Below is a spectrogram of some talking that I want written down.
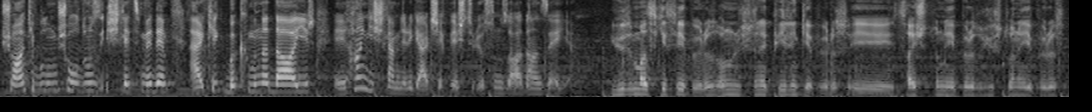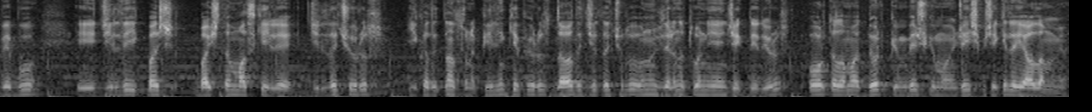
Şu anki bulunmuş olduğunuz işletmede erkek bakımına dair e, hangi işlemleri gerçekleştiriyorsunuz A'dan Z'ye? Yüz maskesi yapıyoruz. Onun üstüne peeling yapıyoruz. Ee, saç tonu yapıyoruz, yüz tonu yapıyoruz ve bu e, cilde ilk baş başta maskeyle cilt açıyoruz. Yıkadıktan sonra peeling yapıyoruz. Daha da cilt açılıyor. Onun üzerine toniği enjekte ediyoruz. Ortalama 4 gün 5 gün boyunca hiçbir şekilde yağlanmıyor.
